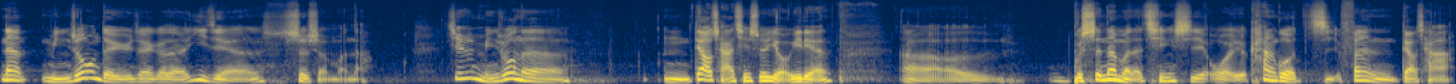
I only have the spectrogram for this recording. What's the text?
那民众对于这个的意见是什么呢？其实民众的嗯调查其实有一点呃不是那么的清晰。我有看过几份调查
